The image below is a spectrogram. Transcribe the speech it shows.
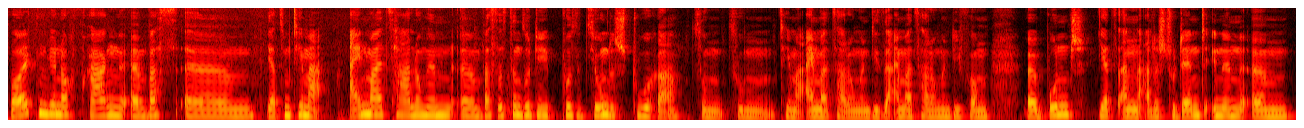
wollten wir noch fragen, äh, was ähm, ja zum Thema Einmalzahlungen, äh, was ist denn so die Position des Stura zum, zum Thema Einmalzahlungen, diese Einmalzahlungen, die vom äh, Bund jetzt an alle StudentInnen ähm,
